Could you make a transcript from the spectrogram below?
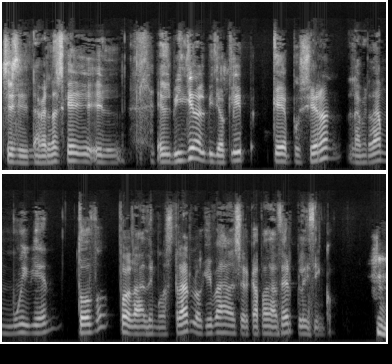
Sí, sí, la verdad es que el, el vídeo, el videoclip que pusieron, la verdad, muy bien, todo para demostrar lo que iba a ser capaz de hacer Play 5. Hmm.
